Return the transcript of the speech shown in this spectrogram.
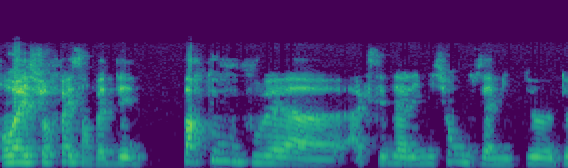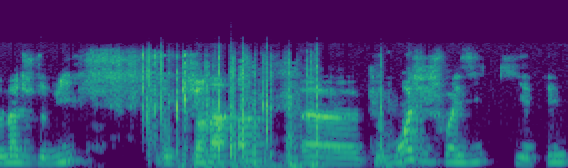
Ouais, sur Face, en fait, des... partout où vous pouvez euh, accéder à l'émission, on vous a mis deux, deux matchs de lui. Donc il y en a un euh, que moi j'ai choisi, qui était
